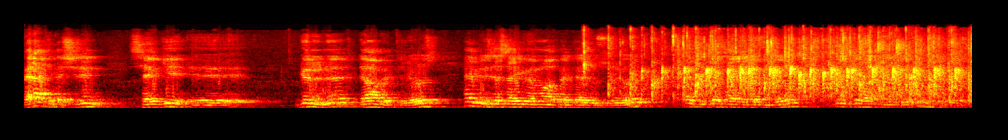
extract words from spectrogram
Berat Şirin sevgi e, gününü devam ettiriyoruz. Hepinize saygı ve muhabbetlerimi sunuyorum. Hepinize saygılarımı sunuyorum. İyi ki varsınız.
